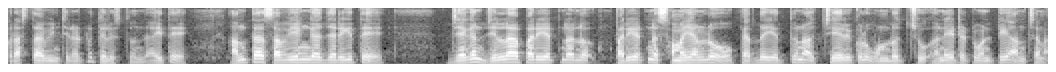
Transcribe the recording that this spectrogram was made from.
ప్రస్తావించినట్లు తెలుస్తుంది. అయితే అంతా సవ్యంగా జరిగితే జగన్ జిల్లా పర్యటనలో పర్యటన సమయంలో పెద్ద ఎత్తున చేరికలు ఉండొచ్చు అనేటటువంటి అంచనా.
